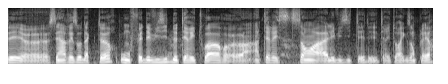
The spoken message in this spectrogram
euh, c'est un réseau d'acteurs où on fait des visites de territoires euh, intéressants à aller visiter, des territoires exemplaires,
